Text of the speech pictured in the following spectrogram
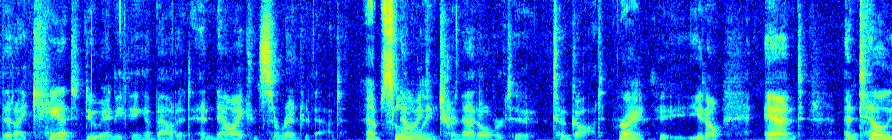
that I can't do anything about it, and now I can surrender that. Absolutely. Now I can turn that over to, to God. Right. You know, and until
